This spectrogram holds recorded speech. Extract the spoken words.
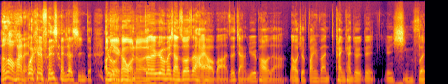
很好看的。我也可以分享一下心得啊，你也看完了吗？对，因为我们想说这还好吧，这是讲约炮的啊。那我就翻一翻，看一看，就有点有点兴奋，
